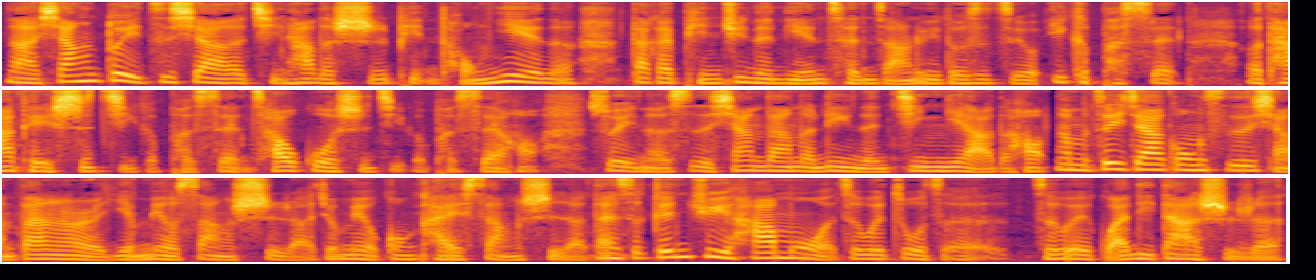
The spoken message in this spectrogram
那相对之下。其他的食品同业呢，大概平均的年成长率都是只有一个 percent，而它可以十几个 percent，超过十几个 percent 哈，所以呢是相当的令人惊讶的哈。那么这家公司想当然而也没有上市啊，就没有公开上市啊。但是根据哈默尔这位作者、这位管理大师的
